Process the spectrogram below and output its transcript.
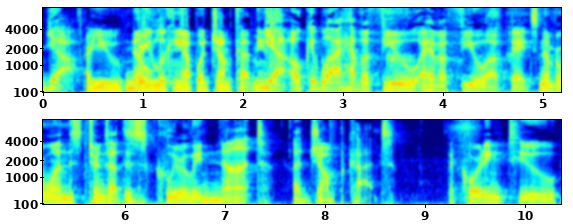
Yeah. are you No. are you looking up what jump cut means Yeah. Okay. Well, I have a few. I have a few updates. Number one, this turns out this is clearly not a jump cut, according to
